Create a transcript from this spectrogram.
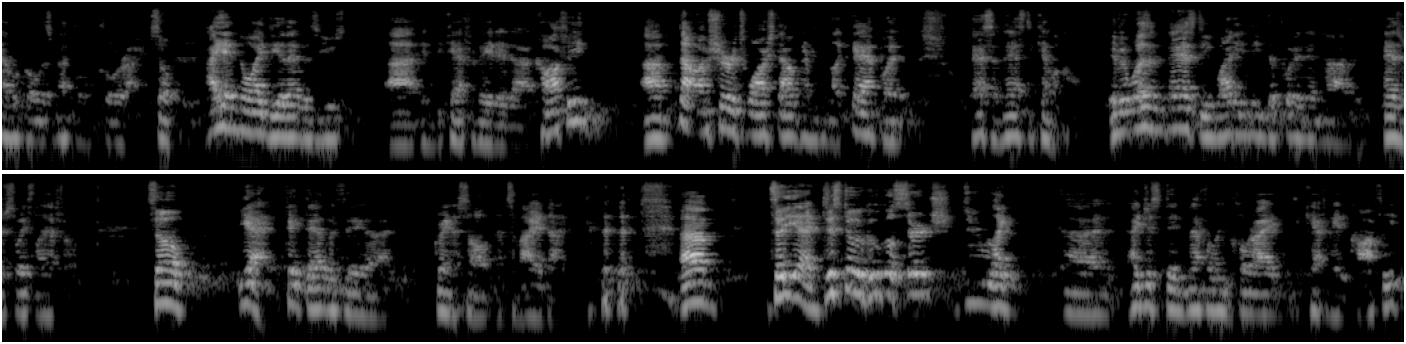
chemical as methylene chloride. So I had no idea that was used uh, in decaffeinated uh, coffee. Um, now I'm sure it's washed out and everything like that, but that's a nasty chemical. If it wasn't nasty, why do you need to put it in uh, hazardous waste landfill? So, yeah, take that with a uh, grain of salt and some iodine. um, so, yeah, just do a Google search. Do like, uh, I just did methylene chloride decaffeinated coffee,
